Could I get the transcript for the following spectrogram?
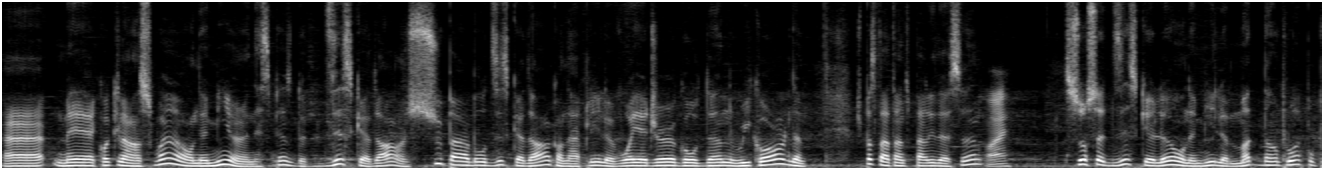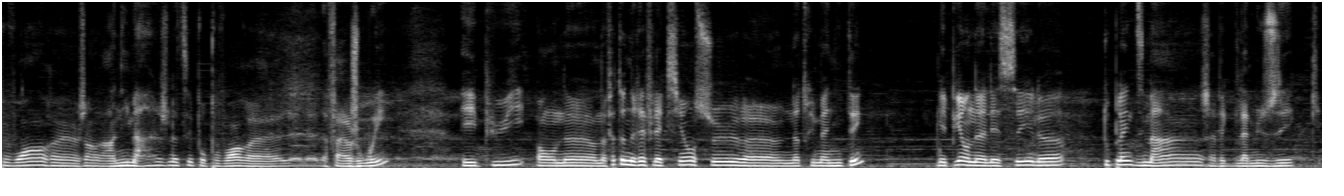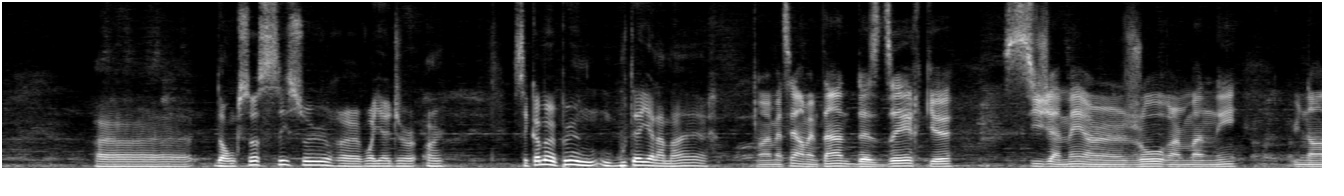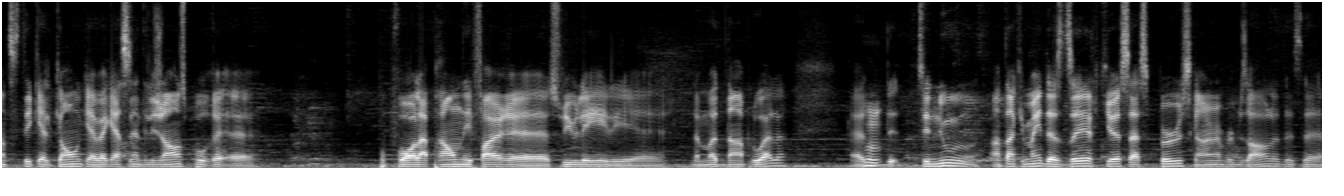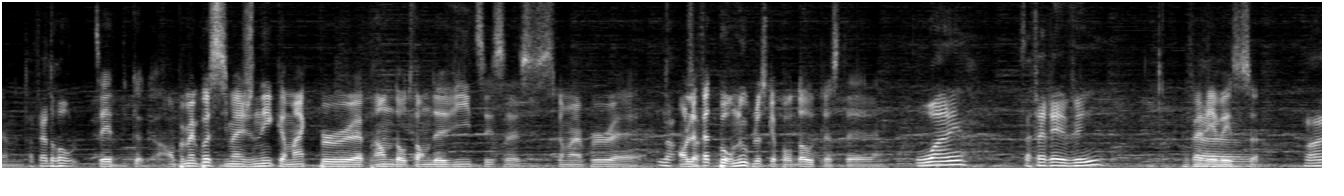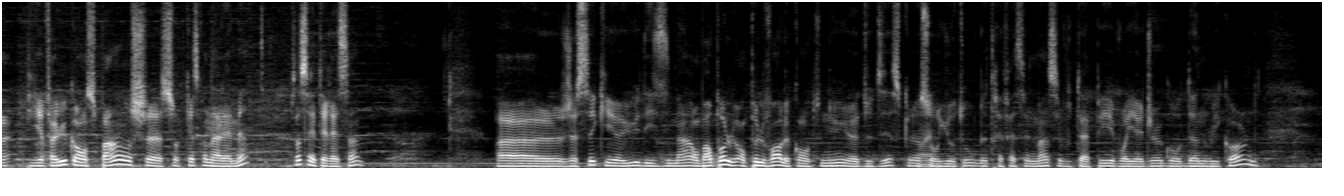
Euh, mais quoi qu'il en soit, on a mis un espèce de disque d'or, un super beau disque d'or qu'on a appelé le Voyager Golden Record. Je sais pas si tu as entendu parler de ça. Ouais. Sur ce disque-là, on a mis le mode d'emploi pour pouvoir, euh, genre en image, pour pouvoir euh, le, faire jouer. Et puis, on a, fait une réflexion sur euh, notre humanité. Et puis, on a laissé là, tout plein d'images avec de la musique. Donc, ça, c'est sur Voyager 1. C'est comme un peu une, bouteille à la mer. Ouais, mais tu en même temps, de se dire que si jamais un jour, un moment donné, une entité quelconque avec assez d'intelligence pour, euh, pour pouvoir la prendre et faire euh, suivre les, les, euh, le mode d'emploi, là. Euh, Mm. sais, nous, en tant qu'humains, de se dire que ça se peut, c'est quand même un peu bizarre. Là, de se- Ça fait drôle. on peut même pas s'imaginer comment il peut prendre d'autres formes de vie. C'est c'est comme un peu. euh, Non, on l'a fait pour nous plus que pour d'autres. là. Ouais, ça fait rêver. Ça fait rêver, c'est ça. Ouais. Puis il a fallu qu'on se penche sur qu'est-ce qu'on allait mettre. Ça, c'est intéressant. Euh, je sais qu'il y a eu des images. On, peut, le- on peut le voir, le contenu euh, du disque là, Ouais. sur YouTube là, très facilement si vous tapez Voyager Golden Record.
